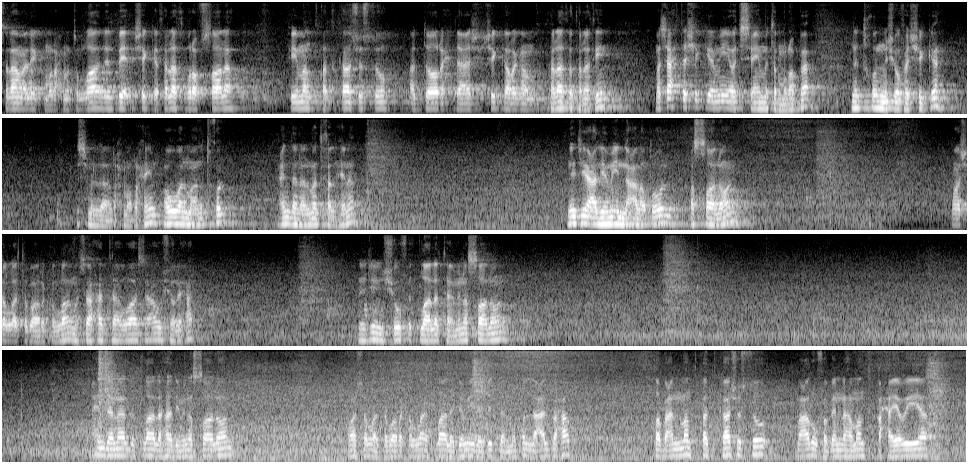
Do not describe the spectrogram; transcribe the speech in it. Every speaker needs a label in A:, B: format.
A: السلام عليكم ورحمة الله. للبيع شقة ثلاث غرف صالة في منطقة كاشستو الدور 11 شقة رقم 33 مساحة الشقة 190 متر مربع. ندخل نشوف الشقة. بسم الله الرحمن الرحيم. أول ما ندخل عندنا المدخل هنا. نجي على اليمين على طول الصالون. ما شاء الله تبارك الله مساحتها واسعة وشرحة. نجي نشوف إطلالتها من الصالون. عندنا الإطلالة هذه من الصالون. ما شاء الله تبارك الله إطلالة جميلة جدا مطلة على البحر. طبعا منطقة كاشوستو معروفة بأنها منطقة حيوية.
